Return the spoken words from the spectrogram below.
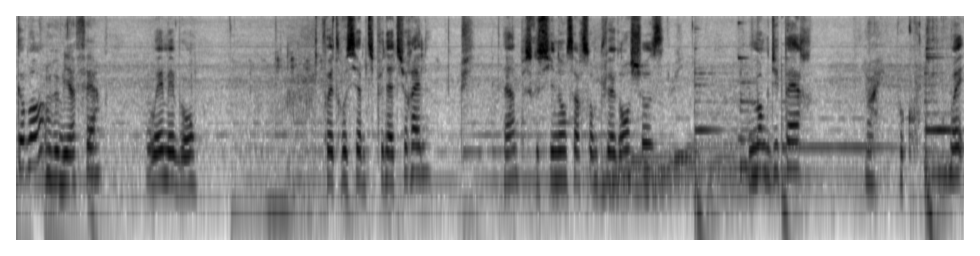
Comment On veut bien faire. Oui, mais bon. Il faut être aussi un petit peu naturel. Hein, parce que sinon, ça ressemble plus à grand-chose. Le manque du père, Oui, beaucoup. oui.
